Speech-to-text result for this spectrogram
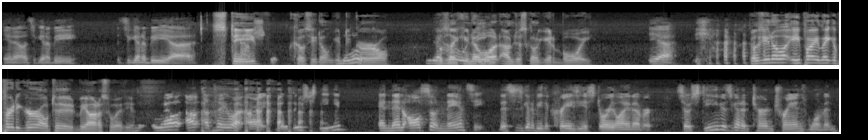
You know, is it going to be? Is it going to be? Uh, Steve, oh, because he don't get the girl. You know He's like, you know be? what? I'm just going to get a boy. Yeah. Yeah. Because you know what? He'd probably make a pretty girl, too, to be honest with you. well, I'll, I'll tell you what. All right, we'll do Steve, and then also Nancy. This is going to be the craziest storyline ever. So Steve is going to turn trans woman.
